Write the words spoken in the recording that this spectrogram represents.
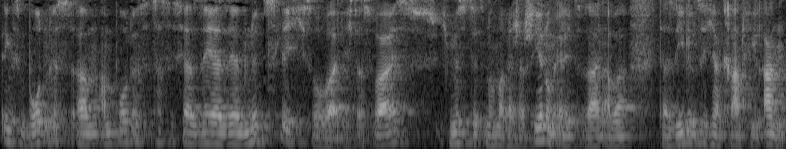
links im Boden ist, ähm, am Boden ist, das ist ja sehr, sehr nützlich, soweit ich das weiß. Ich müsste jetzt nochmal recherchieren, um ehrlich zu sein, aber da siedelt sich ja gerade viel an.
